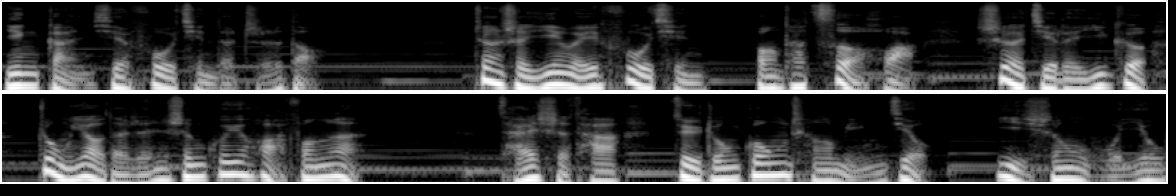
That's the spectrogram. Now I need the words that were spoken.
应感谢父亲的指导，正是因为父亲帮他策划设计了一个重要的人生规划方案，才使他最终功成名就，一生无忧。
